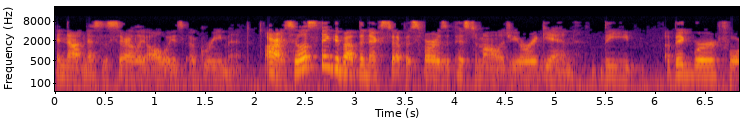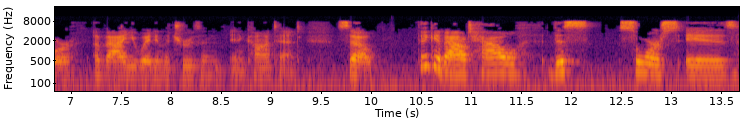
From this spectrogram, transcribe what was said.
and not necessarily always agreement. All right, so let's think about the next step as far as epistemology, or again, the a big word for evaluating the truth in, in content. So think about how this source is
